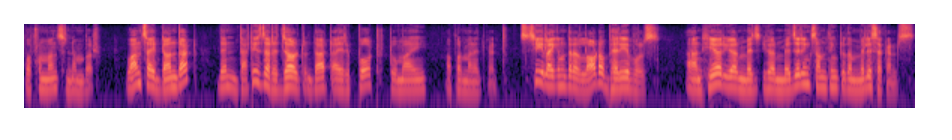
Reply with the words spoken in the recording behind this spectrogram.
performance number. Once I done that then that is the result that I report to my upper management. See like you know, there are a lot of variables and here you are you are measuring something to the milliseconds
